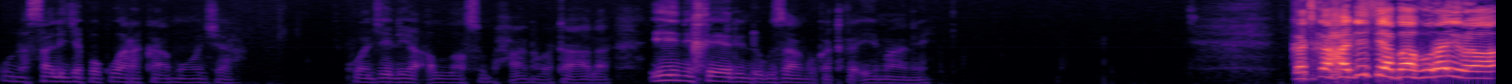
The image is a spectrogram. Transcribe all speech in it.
Unasali japokuwa rakaa moja kwa ajili ya allah subhanahu wataala hii ni kheri ndugu zangu katika imani. Katika hadithi ya aba huraira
